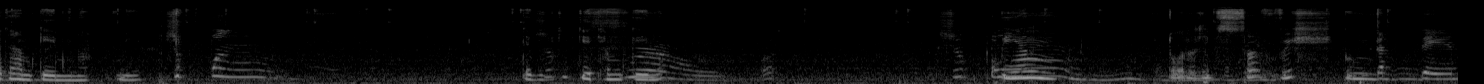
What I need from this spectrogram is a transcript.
ก็จะทำเกมกันนะอันนี้ชุบปึ้งแต่ผมขี้เกียจทำเกมอะชุบเปียงตัวริบซัฟฟิชปุ้งกระเด็น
